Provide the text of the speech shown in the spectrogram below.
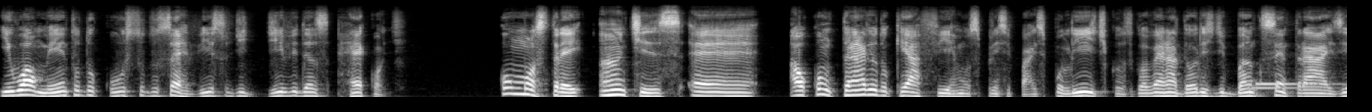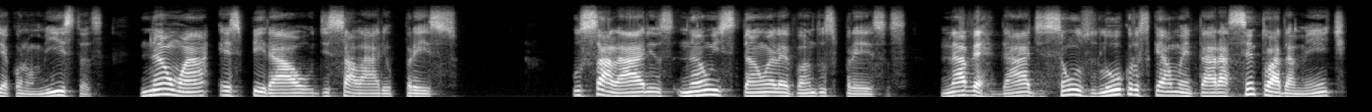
e o aumento do custo do serviço de dívidas recorde. Como mostrei antes, é, ao contrário do que afirmam os principais políticos, governadores de bancos centrais e economistas, não há espiral de salário-preço. Os salários não estão elevando os preços. Na verdade, são os lucros que aumentaram acentuadamente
